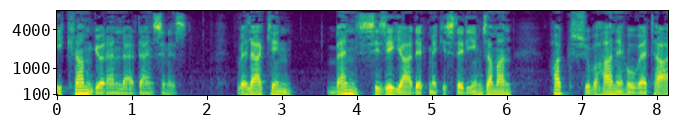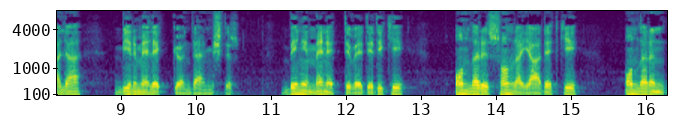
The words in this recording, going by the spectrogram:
ikram görenlerdensiniz. Velakin ben sizi yad etmek istediğim zaman Hak Sübhanehu ve Teala bir melek göndermiştir. Beni men etti ve dedi ki: Onları sonra yad et ki onların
